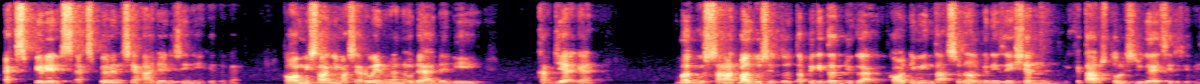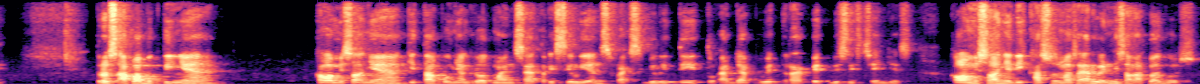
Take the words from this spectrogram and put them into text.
experience-experience yang ada di sini gitu kan. Kalau misalnya Mas Erwin kan udah ada di kerja kan, bagus sangat bagus itu. Tapi kita juga kalau diminta student organization, kita harus tulis juga ya di sini. Terus apa buktinya kalau misalnya kita punya growth mindset, resilience, flexibility to adapt with rapid business changes. Kalau misalnya di kasus Mas Erwin ini sangat bagus,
